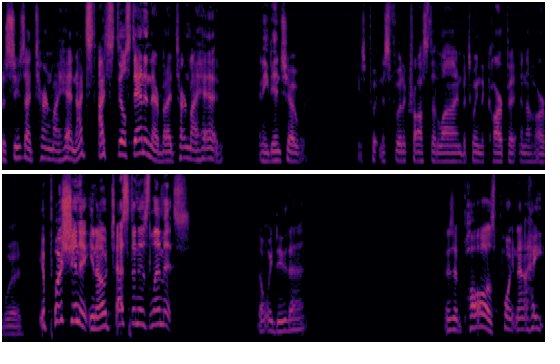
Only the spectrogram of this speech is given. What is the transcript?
But as soon as I turned my head, and I'd, I'd still standing there, but I turned my head, and he'd inch over. He's putting his foot across the line between the carpet and the hardwood. You're pushing it, you know, testing his limits. Don't we do that? Is it Paul is pointing out, hey,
